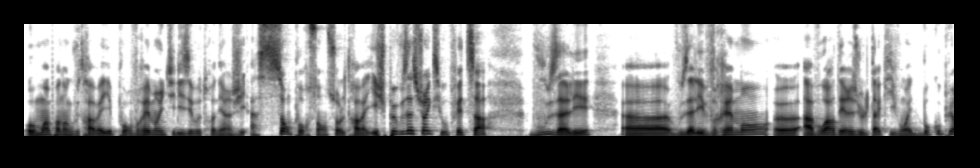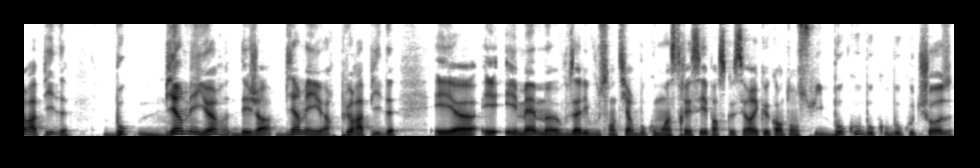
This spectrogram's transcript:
au moins pendant que vous travaillez, pour vraiment utiliser votre énergie à 100% sur le travail. Et je peux vous assurer que si vous faites ça, vous allez vraiment avoir des résultats qui vont être beaucoup plus rapides bien meilleur déjà, bien meilleur, plus rapide. Euh, et, et, même vous allez vous sentir beaucoup moins stressé parce que c'est vrai que quand on suit beaucoup beaucoup beaucoup de choses,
